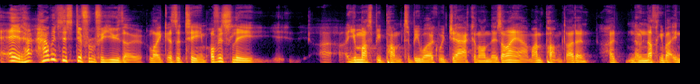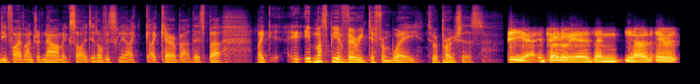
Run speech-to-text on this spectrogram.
Ed, how is this different for you though? Like as a team, obviously uh, you must be pumped to be working with Jack and on this. I am. I'm pumped. I don't. I know nothing about Indy 500 now. I'm excited. Obviously, I, I care about this, but like it, it must be a very different way to approach this. Yeah, it totally is, and you know, it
